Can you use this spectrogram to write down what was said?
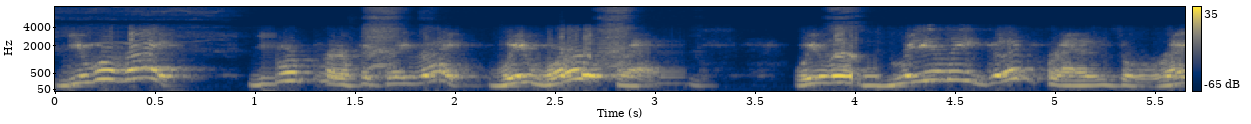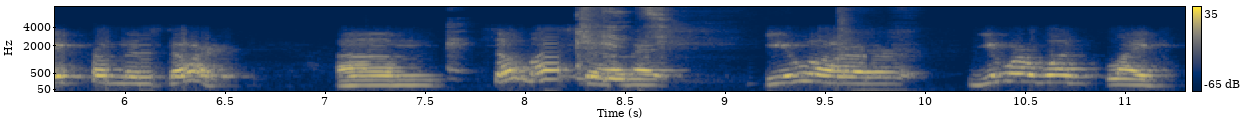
you were right. You were perfectly right. We were friends. We were really good friends right from the start. Um, so much so that you are you are one like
